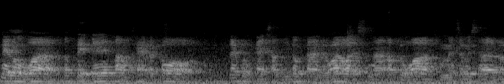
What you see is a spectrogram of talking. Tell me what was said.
แน่นอนว่านักเตะได้ตามแผนแล้วก็ได้ผลการแข่งขันที่ต้องการแต่ว่าเราจะชนะครับแต่ว่าถึงแม้จะไม่ชนะก็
